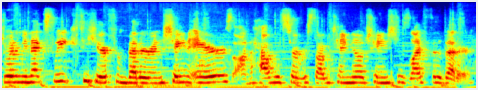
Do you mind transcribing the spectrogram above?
Join me next week to hear from veteran Shane Ayers on how his service dog Tango changed his life for the better.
